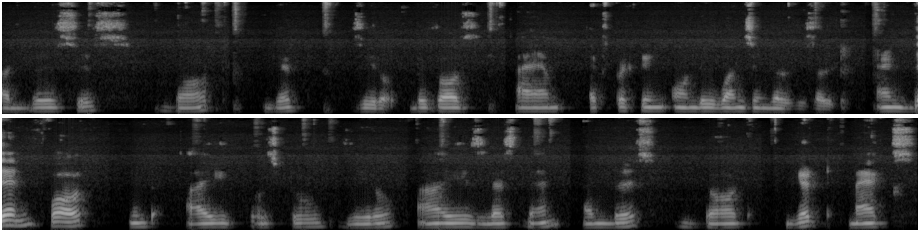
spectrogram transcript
addresses dot get 0 because I am expecting only one single result. And then for int i equals to 0 i is less than address dot get max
